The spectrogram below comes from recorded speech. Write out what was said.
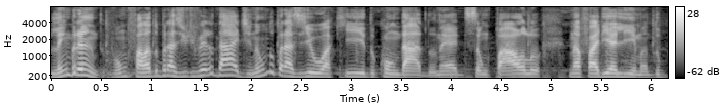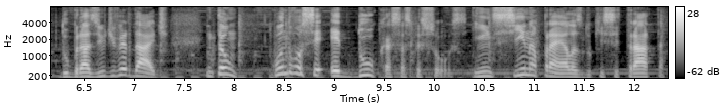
lembrando, vamos falar do Brasil de verdade, não do Brasil aqui do condado, né, de São Paulo, na Faria Lima, do, do Brasil de verdade. Então, quando você educa essas pessoas e ensina para elas do que se trata,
